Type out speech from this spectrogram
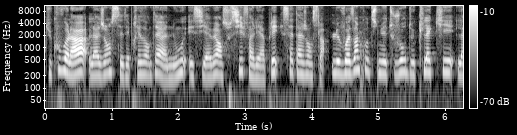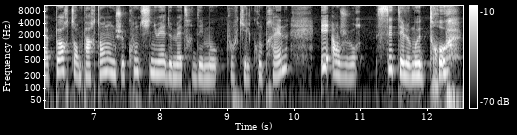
Du coup, voilà, l'agence s'était présentée à nous et s'il y avait un souci, il fallait appeler cette agence-là. Le voisin continuait toujours de claquer la porte en partant, donc je continuais de mettre des mots pour qu'il comprenne. Et un jour, c'était le mot de trop.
